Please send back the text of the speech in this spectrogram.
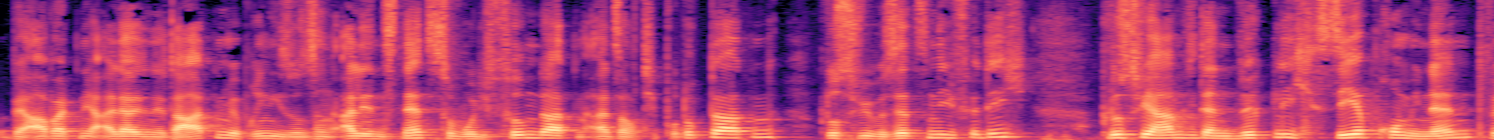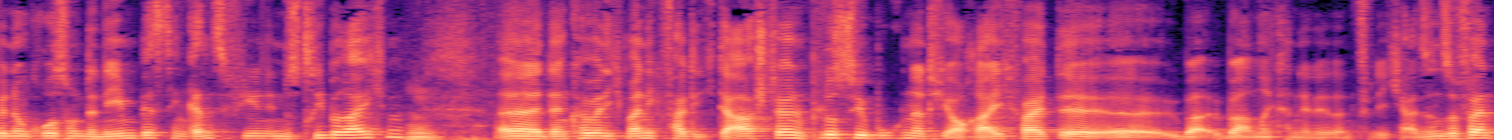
äh, bearbeiten wir all deine Daten, wir bringen die sozusagen alle ins Netz, sowohl die Firmendaten als auch die Produktdaten, plus wir übersetzen die für dich Plus wir haben die dann wirklich sehr prominent, wenn du ein großes Unternehmen bist, in ganz vielen Industriebereichen. Hm. Äh, dann können wir dich mannigfaltig darstellen. Plus wir buchen natürlich auch Reichweite äh, über, über andere Kanäle dann für dich. Also insofern,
